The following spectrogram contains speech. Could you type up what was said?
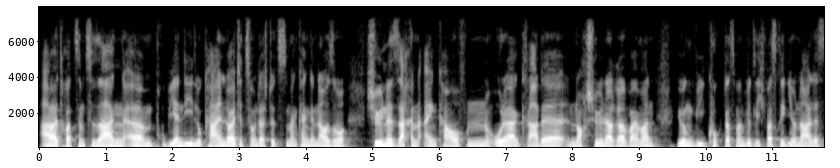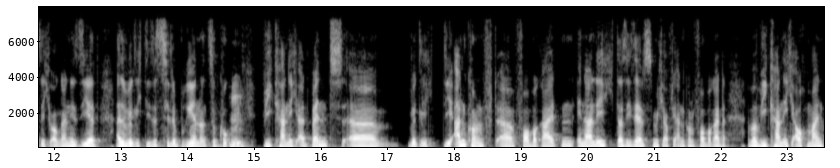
Aber trotzdem zu sagen, ähm, probieren die lokalen Leute zu unterstützen. Man kann genauso schöne Sachen einkaufen oder gerade noch schönere, weil man irgendwie guckt, dass man wirklich was Regionales sich organisiert. Also wirklich dieses Zelebrieren und zu gucken, mhm wie kann ich Advent äh, wirklich die Ankunft äh, vorbereiten innerlich, dass ich selbst mich auf die Ankunft vorbereite, aber wie kann ich auch mein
